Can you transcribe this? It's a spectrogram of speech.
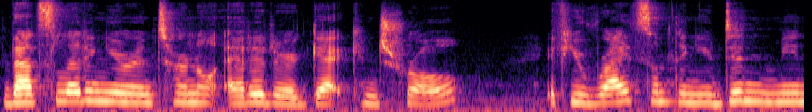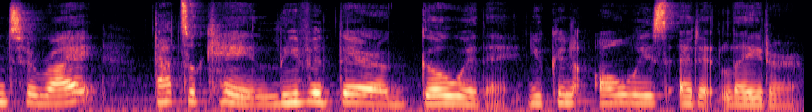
That's letting your internal editor get control. If you write something you didn't mean to write, that's okay, leave it there, go with it. You can always edit later.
